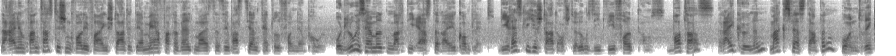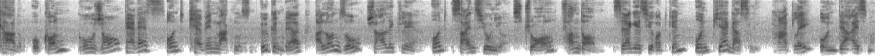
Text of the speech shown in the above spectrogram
Nach einem fantastischen Qualifying startet der mehrfache Weltmeister Sebastian Vettel von der Pole. Und Lewis Hamilton macht die erste Reihe komplett. Die restliche Startaufstellung sieht wie folgt aus. Bottas, Raikönen, Max Verstappen und Ricardo. Ocon, Grosjean, Perez und Kevin Magnussen. Hülkenberg, Alonso, Charles Leclerc und Sainz Jr. Stroll, Van Dorn, Sergei Sirotkin und Pierre Gasly. Hartley und der Eismann.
